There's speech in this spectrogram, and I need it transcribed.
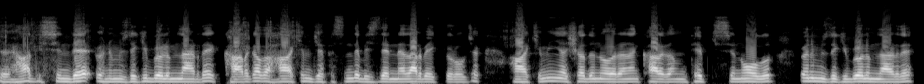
Deha dizisinde önümüzdeki bölümlerde Karga ve Hakim cephesinde bizleri neler bekliyor olacak? Hakimin yaşadığını öğrenen Karga'nın tepkisi ne olur? Önümüzdeki bölümlerde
